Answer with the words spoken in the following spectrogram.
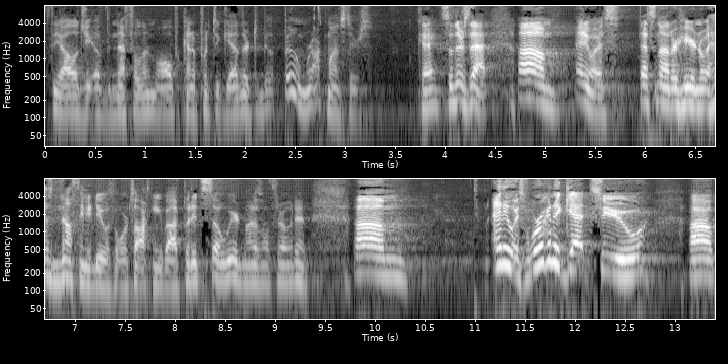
theology of the Nephilim, all kind of put together to be like, boom, rock monsters. Okay, so there's that. Um, anyways, that's not here nor it has nothing to do with what we're talking about, but it's so weird, might as well throw it in. Um, anyways, we're going to get to. Uh,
